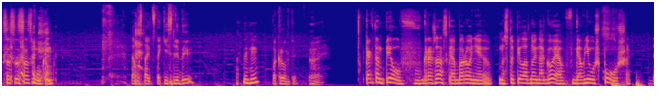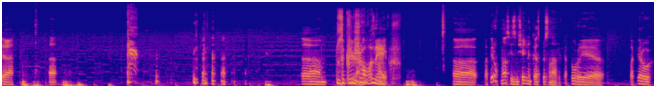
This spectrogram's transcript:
со, со- со звуком. Там остаются такие следы по кромке. Ой. Как там пел в гражданской обороне, наступил одной ногой, а в говне уж по уши. Да. А. Эм, Закрышованные. э, Во-первых, у нас есть замечательный каст персонажей, которые, во-первых,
